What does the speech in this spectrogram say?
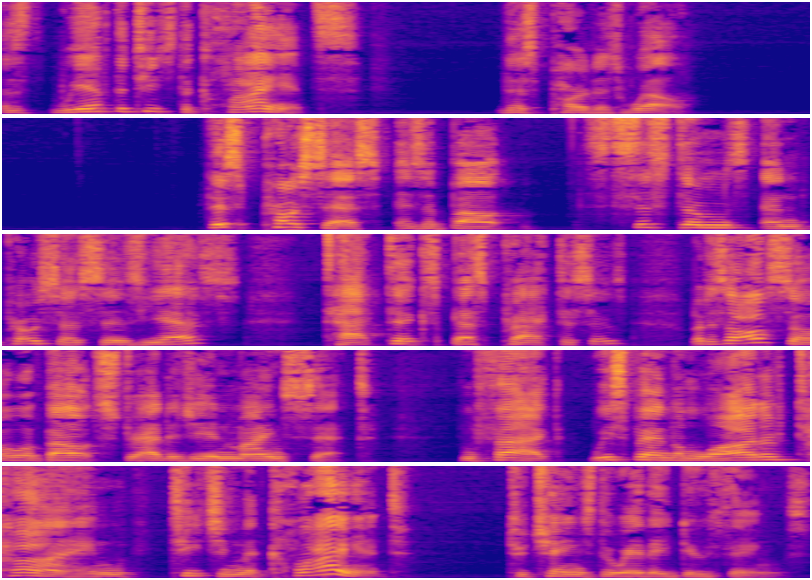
is we have to teach the clients this part as well. This process is about systems and processes, yes, tactics, best practices, but it's also about strategy and mindset. In fact, we spend a lot of time teaching the client to change the way they do things.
